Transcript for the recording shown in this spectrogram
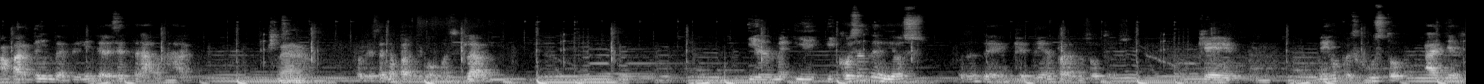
aparte de invertir, le interese trabajar, Claro. porque esta es la parte como más clave. Y, cosas de Dios, cosas de, que tiene para nosotros, que me dijo, pues justo ayer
